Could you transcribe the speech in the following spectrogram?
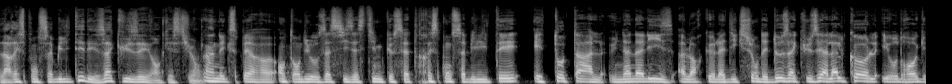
la responsabilité des accusés en question. Un expert entendu aux assises estime que cette responsabilité est totale. Une analyse alors que l'addiction des deux accusés à l'alcool et aux drogues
